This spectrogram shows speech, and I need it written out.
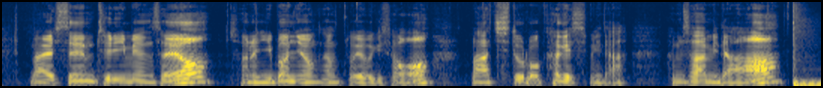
말씀드리면서요. 저는 이번 영상 또 여기서 마치도록 하겠습니다. 감사합니다.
